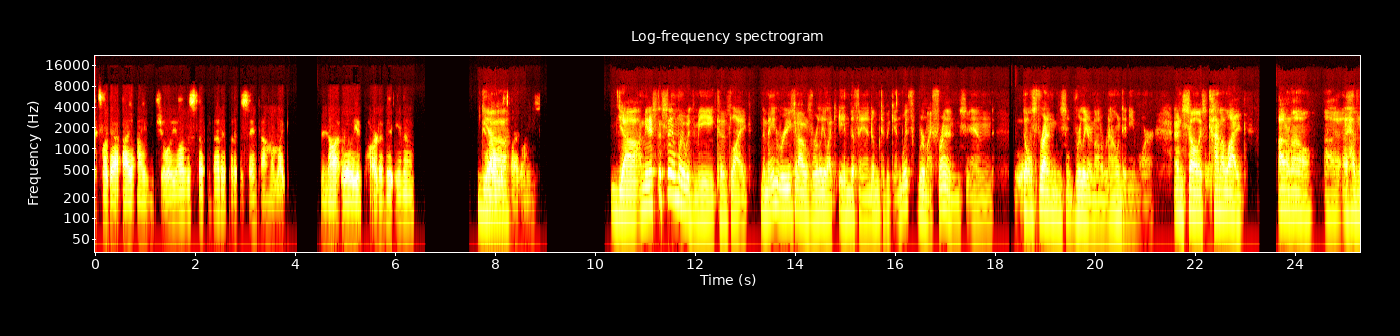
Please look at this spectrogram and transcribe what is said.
It's like I, I, I enjoy all this stuff about it, but at the same time, I'm like not really a part of it, you know. Yeah, yeah. I mean, it's the same way with me, because like the main reason I was really like in the fandom to begin with were my friends, and Yeah, those friends really are not around anymore. And so it's kind of like, I don't know, uh, I have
